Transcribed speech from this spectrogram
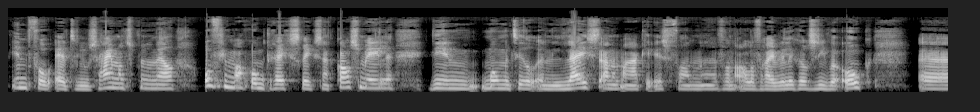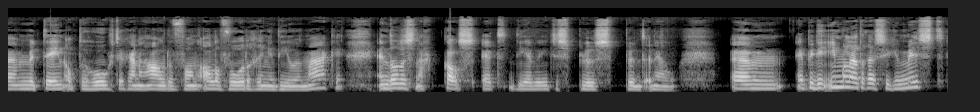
info.loesheimans.nl of je mag ook rechtstreeks naar Cas mailen, die momenteel een lijst aan het maken is van, uh, van alle vrijwilligers, die we ook uh, meteen op de hoogte gaan houden van alle vorderingen die we maken. En dat is naar cas.diabetesplus.nl. Ehm, heb je die e-mailadressen gemist?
